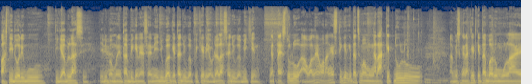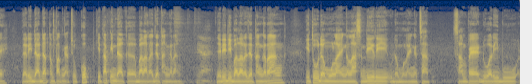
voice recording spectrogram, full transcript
pas di 2013 sih. Jadi pemerintah bikin SNI juga kita juga pikir ya udahlah saya juga bikin. Ngetes dulu. Awalnya orangnya sedikit kita cuma ngerakit dulu. Habis ngerakit kita baru mulai dari Dadap tempat nggak cukup, kita pindah ke Balaraja Tangerang. Iya. Jadi di Balaraja Tangerang itu udah mulai ngelas sendiri, udah mulai ngecat. Sampai 2016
